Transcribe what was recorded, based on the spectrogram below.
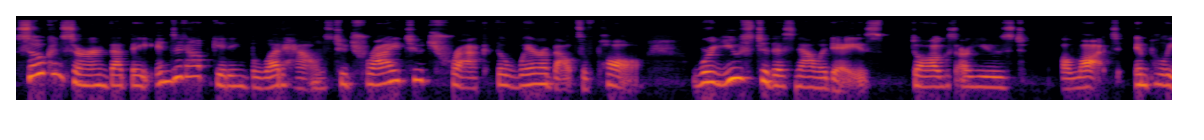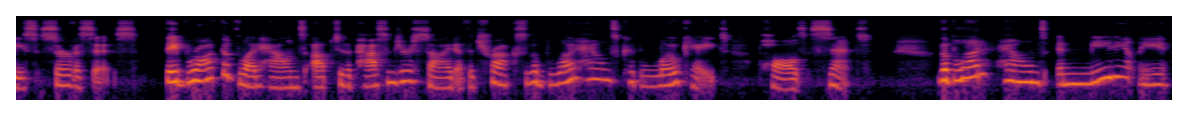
So concerned that they ended up getting bloodhounds to try to track the whereabouts of Paul. We're used to this nowadays. Dogs are used a lot in police services. They brought the bloodhounds up to the passenger side of the truck so the bloodhounds could locate Paul's scent. The bloodhounds immediately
